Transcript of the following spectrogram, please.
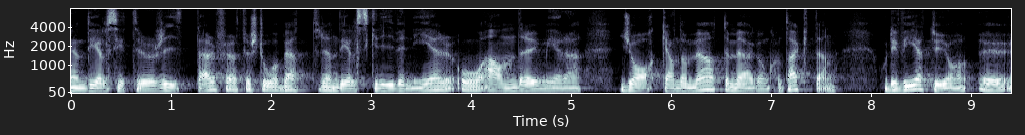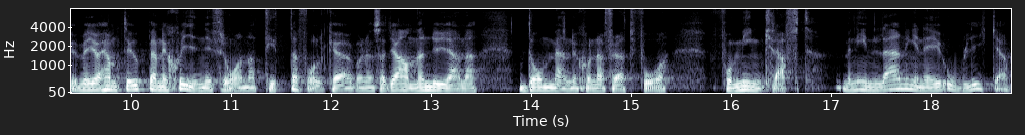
En del sitter och ritar för att förstå bättre, en del skriver ner och andra är mera jakande och möter med ögonkontakten. Och det vet ju jag, eh, men jag hämtar upp energin ifrån att titta folk i ögonen så att jag använder ju gärna de människorna för att få, få min kraft. Men inlärningen är ju olika.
